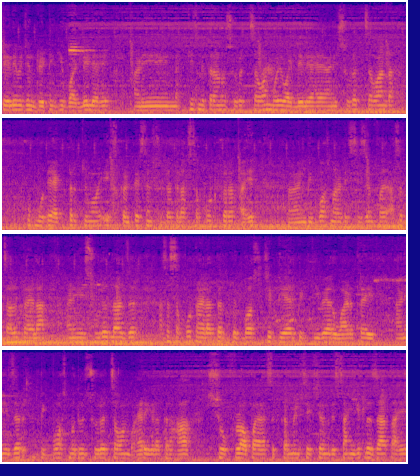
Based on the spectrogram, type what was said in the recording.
टेलिव्हिजन रेटिंग ही वाढलेली आहे. आणि नक्कीच मित्रांनो सूरज चव्हाणमुळे वाढलेली आहे आणि सूरज चव्हाणला खूप मोठे ॲक्टर किंवा एक्स कंटेस्टंटसुद्धा त्याला सपोर्ट करत आहेत. आणि Bigg Boss Marathi season five असंच चालत राहिला. आणि सूरजला जर असा सपोर्ट राहिला तर बिग बॉसची T R P T V R वाढत राहील आणि जर बिग बॉसमधून सूरज चव्हाण बाहेर गेला तर हा शो फ्लॉप आहे असं कमेंट सेक्शनमध्ये सांगितलं जात आहे.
